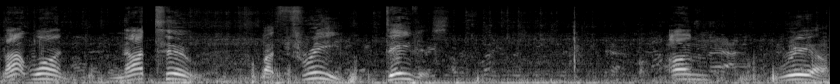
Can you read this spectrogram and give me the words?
Not one, not two, but three. Davis. Unreal.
